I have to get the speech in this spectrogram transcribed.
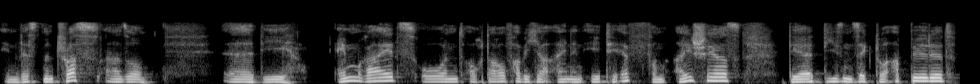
Investment Trust, also äh, die M-Rights und auch darauf habe ich ja einen ETF von iShares, der diesen Sektor abbildet,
